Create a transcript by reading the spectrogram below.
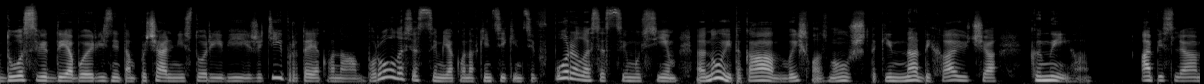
досвіди або різні там печальні історії в її житті, про те, як вона боролася з цим, як вона в кінці кінців впоралася з цим усім. Ну і така вийшла знову ж таки надихаюча книга. А після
